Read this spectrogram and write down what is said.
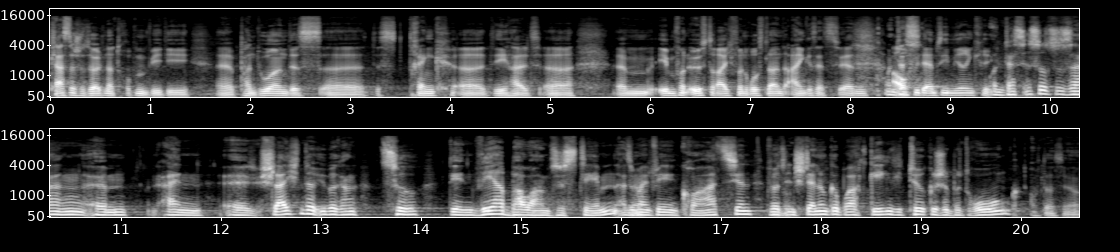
klassische Söldnertruppen wie die äh, Panduren des, äh, des Tränk, die halt äh, ähm, eben von Österreich, von Russland eingesetzt werden, und auch das, wieder im Siebenjährigen Krieg. Und das ist sozusagen ähm, ein äh, schleichender Übergang zu den Wehrbauernsystemen, also ja. meinetwegen in Kroatien, wird genau. in Stellung gebracht gegen die türkische Bedrohung. Auch das, ja.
